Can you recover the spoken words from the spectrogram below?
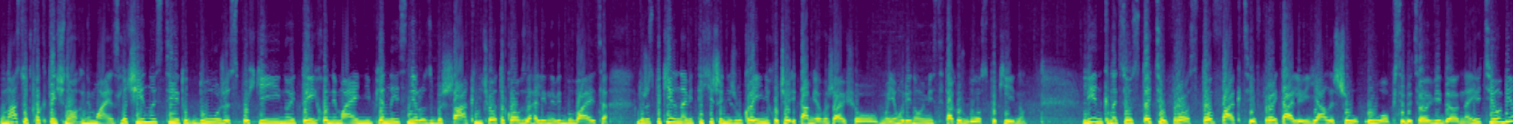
У нас тут фактично немає злочинності, тут дуже спокійно і тихо, немає ні п'яниць, ні розбишак, нічого такого взагалі не відбувається. Дуже спокійно, навіть тихіше, ніж в Україні, хоча і там я вважаю, що в моєму рідному місті також було спокійно. Лінк на цю статтю про 100 фактів про Італію я лишу у описі до цього відео на YouTube.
